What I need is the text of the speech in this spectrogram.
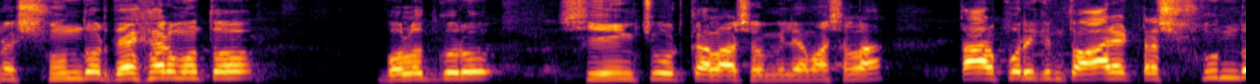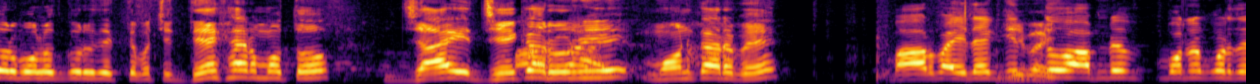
অনেক সুন্দর দেখার মতো বলদ গরু শিং চুট কালা সব মিলে মশলা তারপরে কিন্তু আর একটা সুন্দর বলদ গরু দেখতে পাচ্ছি। দেখার মতো যাই যে কারোরই মন কারবে বার ভাই এটা কিন্তু আপনি মনে করতে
